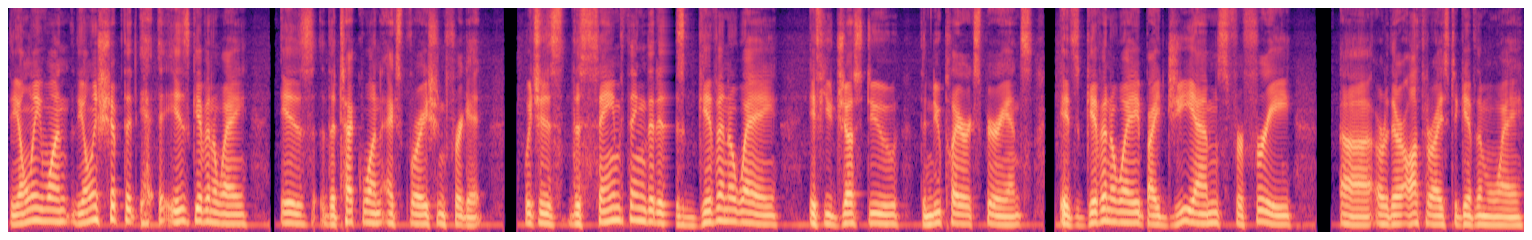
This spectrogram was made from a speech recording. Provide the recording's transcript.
The only one, the only ship that is given away is the Tech One exploration frigate, which is the same thing that is given away if you just do the new player experience. It's given away by GMs for free, uh, or they're authorized to give them away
